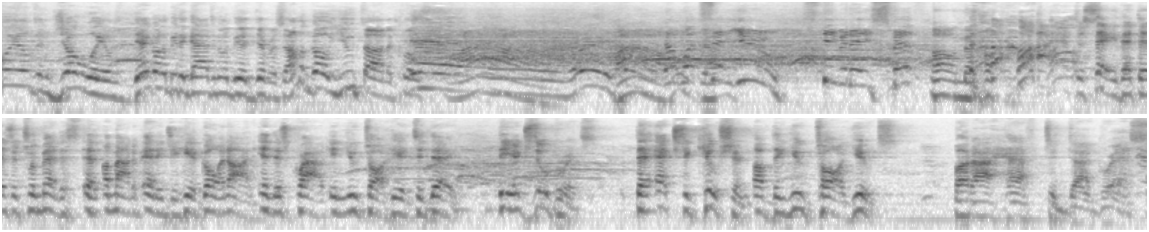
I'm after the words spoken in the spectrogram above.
Williams and Joe Williams, they're going to be the guys who are going to be a difference. So I'm going to go Utah in the close. Yeah. Wow. Now, what say you, Stephen A. Smith? Oh, no. To say that there's a tremendous uh, amount of energy here going on in this crowd in Utah here today. The exuberance, the execution of the Utah Utes. But I have to digress.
